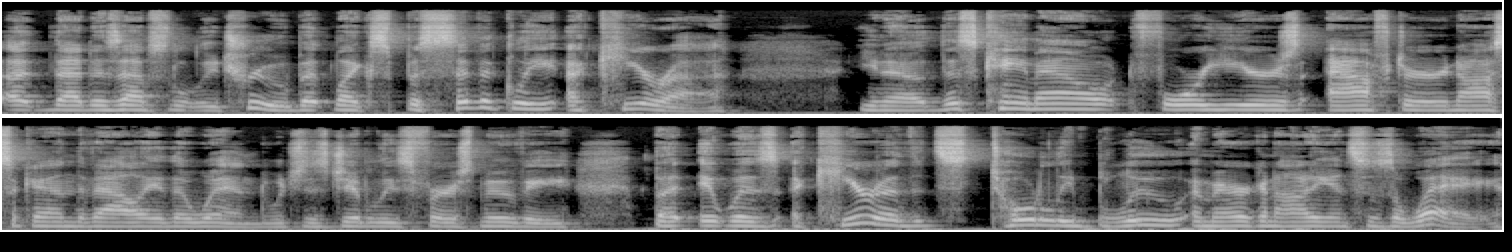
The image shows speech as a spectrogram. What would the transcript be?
uh, that is absolutely true. But like specifically Akira, you know, this came out four years after Nausicaa and the Valley of the Wind, which is Ghibli's first movie, but it was Akira that's totally blew American audiences away.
